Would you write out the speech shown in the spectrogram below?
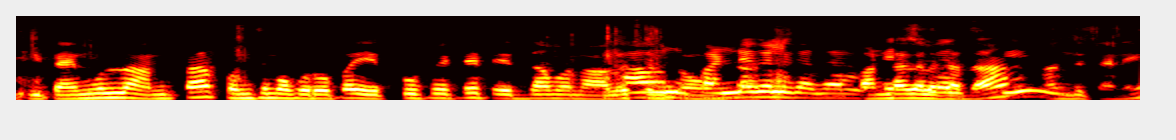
ఈ టైముల్లో అంతా కొంచెం ఒక రూపాయి ఎక్కువ పెట్టే తెద్దామన్న ఆలోచన పండగలు కదా పండగలు. అందుకని.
